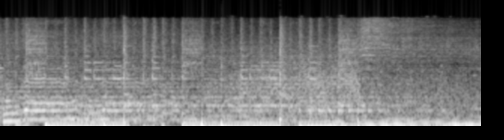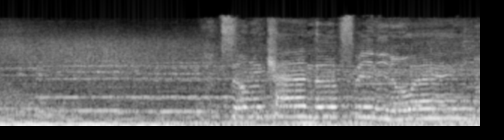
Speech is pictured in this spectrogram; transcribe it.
some kind of spinning away.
